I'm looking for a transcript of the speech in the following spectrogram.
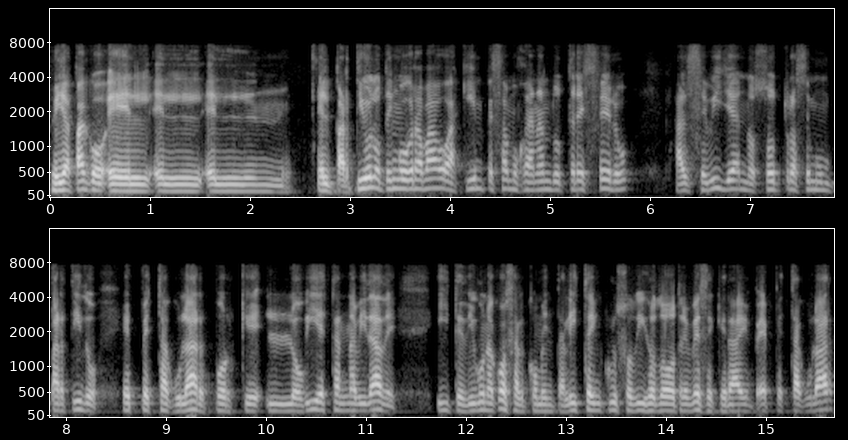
Mira, Paco, el, partido lo tengo grabado. Aquí empezamos ganando 3-0 al Sevilla. Nosotros hacemos un partido espectacular porque lo vi estas Navidades. Y te digo una cosa, el comentarista incluso dijo dos o tres veces que era espectacular.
